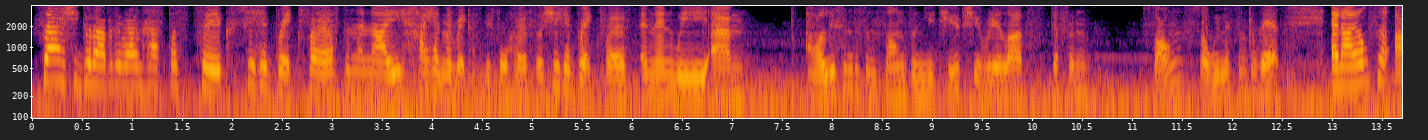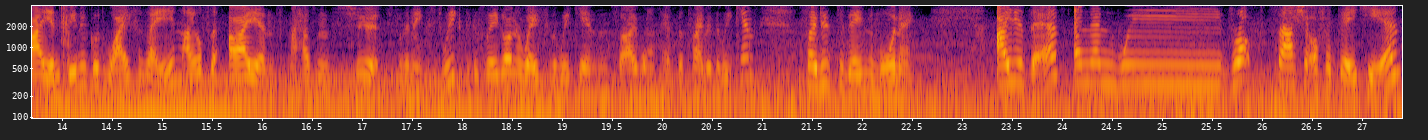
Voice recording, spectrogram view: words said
so she got up at around half past six. She had breakfast, and then I I had my breakfast before her. So she had breakfast, and then we um, oh, listened to some songs on YouTube. She really loves different songs, so we listened to that. And I also ironed, being a good wife as I am, I also ironed my husband's shirts for the next week because we're going away for the weekend, and so I won't have the time of the weekend. So I did today in the morning. I did that, and then we dropped Sasha off at daycare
